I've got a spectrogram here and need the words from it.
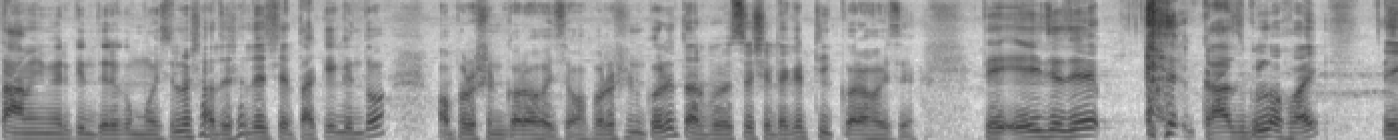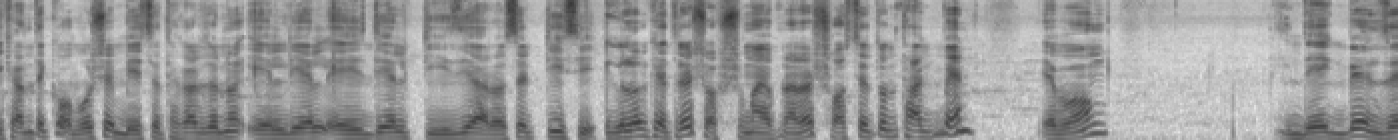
তামিমের কিন্তু এরকম হয়েছিল। সাথে সাথে সে তাকে কিন্তু অপারেশন করা হয়েছে। অপারেশন করে তারপর হচ্ছে সেটাকে ঠিক করা হয়েছে। তো এই যে যে কাজগুলো হয় এইখান থেকে অবশ্যই বেঁচে থাকার জন্য এলডিএল, এইচডিএল, টিজি আর হচ্ছে টিসি, এগুলোর ক্ষেত্রে সবসময় আপনারা সচেতন থাকবেন এবং দেখবেন যে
